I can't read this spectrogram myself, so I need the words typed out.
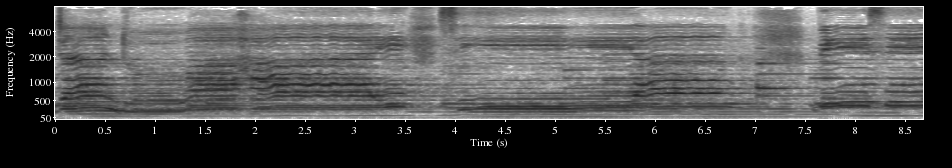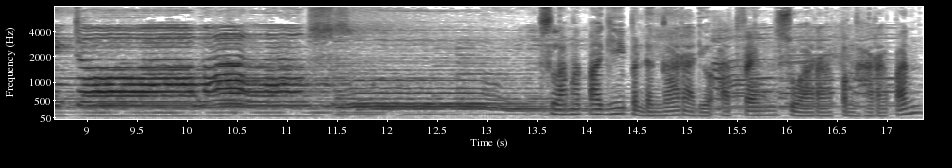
Selamat pagi pendengar Radio Advent Suara Pengharapan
